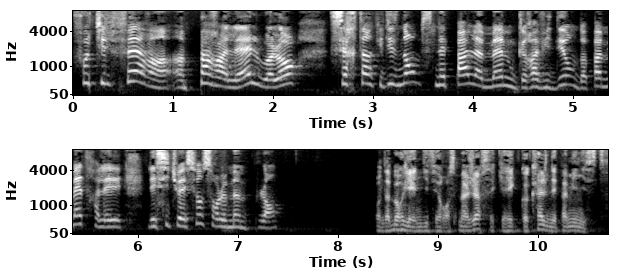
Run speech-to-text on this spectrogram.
faut-il faire un, parallèle ou alors certains qui disent non, ce n'est pas la même gravité, on ne doit pas mettre les, situations sur le même plan? Bon, d'abord, il y a une différence majeure, c'est qu'Éric Coquerel n'est pas ministre.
